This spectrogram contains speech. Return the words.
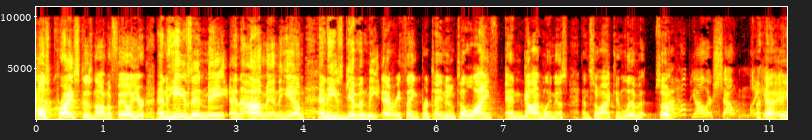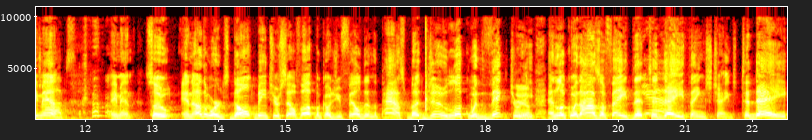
because Yeah. Christ is not a failure and He's in me and I'm in Him and He's given me everything pertaining Yeah. to life and godliness and so I can live it. So, I hope y'all are shouting like at your Amen. jobs. Amen. So, in other words, don't beat yourself up because you failed in the past, but do look with victory Yeah. and look with eyes of faith that Yeah. today things change. Today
